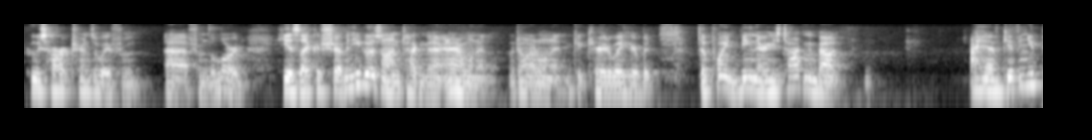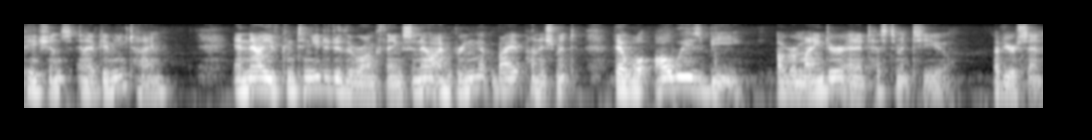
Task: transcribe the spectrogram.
whose heart turns away from uh, from the Lord. He is like a shrub. And he goes on talking about that, and I don't want to don't I don't want to get carried away here, but the point being there, he's talking about I have given you patience and I've given you time, and now you've continued to do the wrong thing. So now I'm bringing it by a punishment that will always be a reminder and a testament to you of your sin.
